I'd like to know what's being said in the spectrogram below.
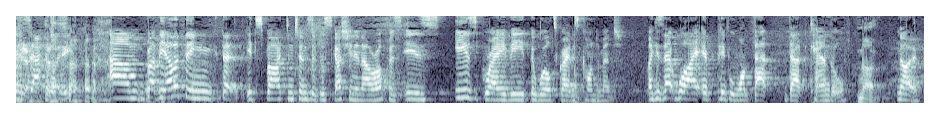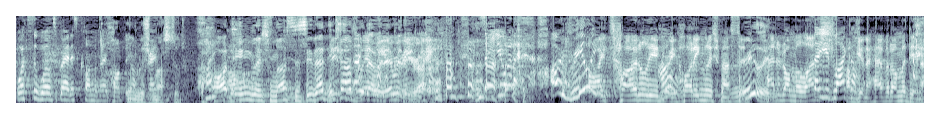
exactly. um, but the other thing that it sparked in terms of discussion in our office is, is gravy the world's greatest condiment? Like, is that why people want that, that candle? No, No. What's the world's greatest condiment? hot Not English gravy. mustard. Hot English mustard. See that? You This can't is put that with everything, right? So you want to... Oh, really? I totally agree. Oh. Hot English mustard. Really? Had it on my lunch. So you'd like I'm a- going to have it on my dinner.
